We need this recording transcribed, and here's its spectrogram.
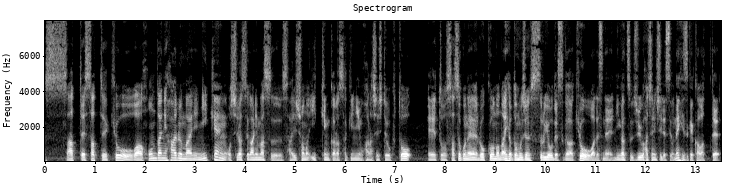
さてさて今日は本題に入る前に2件お知らせがあります。最初の1件から先にお話ししておくと、えっ、と、早速ね、録音の内容と矛盾するようですが、今日はですね、2月18日ですよね、日付変わって。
